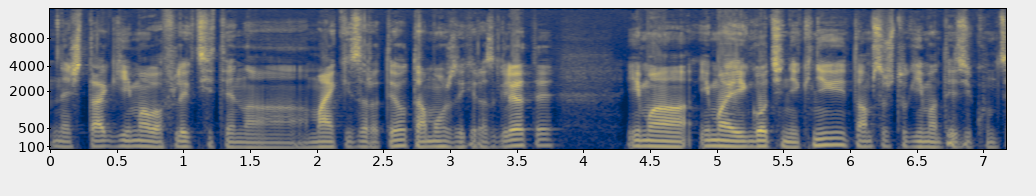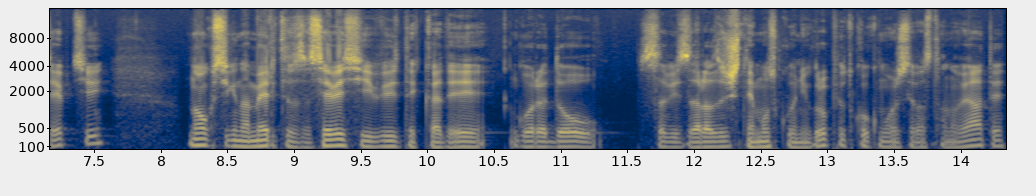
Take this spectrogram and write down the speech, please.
неща ги има в лекциите на Майки Зарател, там може да ги разгледате. Има, има и готини книги, там също ги има тези концепции. Но ако си ги намерите за себе си и видите къде горе-долу са ви за различните мускулни групи, отколко може да се възстановявате,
